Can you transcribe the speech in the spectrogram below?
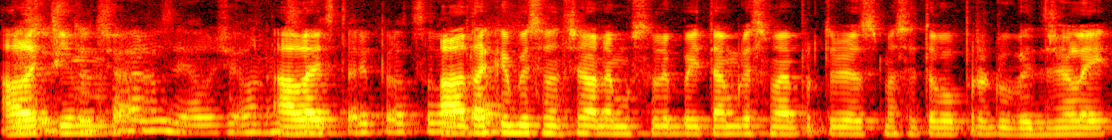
ale tím, to třeba rozjel, že jo, ale- ale, tady pracovat. Ale a- taky bychom třeba nemuseli být tam, kde jsme, protože jsme si to opravdu vydřeli.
